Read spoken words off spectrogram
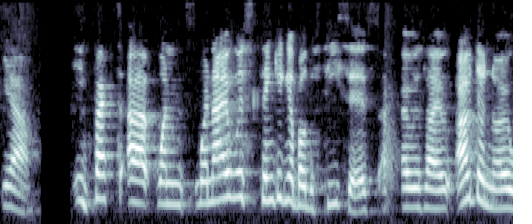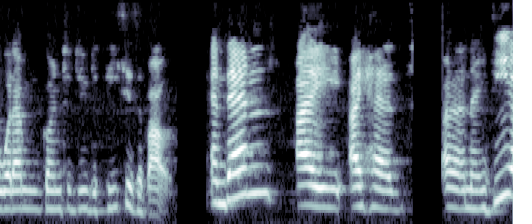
Yeah. In fact, uh, when when I was thinking about the thesis, I was like, I don't know what I'm going to do the thesis about. And then I I had an idea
